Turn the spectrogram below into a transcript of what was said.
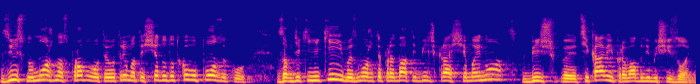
звісно, можна спробувати отримати ще додаткову позику, завдяки якій ви зможете придбати більш краще майно в більш е, цікавій, привабливішій зоні.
